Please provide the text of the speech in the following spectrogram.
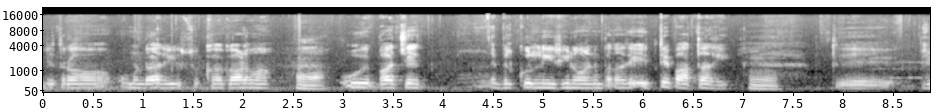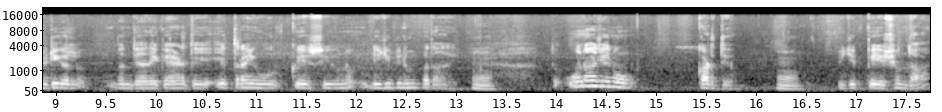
ਜਿਸ ਤਰ੍ਹਾਂ ਉਹ ਮੁੰਡਾ ਸੀ ਸੁੱਖਾ ਕਾਲਵਾ ਹਾਂ। ਉਹ ਬਾਅਦ ਚ ਬਿਲਕੁਲ ਨਹੀਂ ਸੀ ਨਾ ਉਹਨੂੰ ਪਤਾ ਤੇ ਇੱਥੇ ਪਾਤਾ ਸੀ। ਹੂੰ। ਤੇ ਪੋਲੀਟੀਕਲ ਬੰਦਿਆਂ ਦੇ ਕਹਿਣ ਤੇ ਇਸ ਤਰ੍ਹਾਂ ਹੀ ਹੋਰ ਕੇਸ ਸੀ ਉਹਨੂੰ ਡੀਜੀਪੀ ਨੂੰ ਵੀ ਪਤਾ ਸੀ। ਹੂੰ। ਤੇ ਉਹਨਾਂ ਜਿਹਨੂੰ ਕੱਢ ਦਿਓ। ਹੂੰ। ਵੀ ਜੇ ਪੇਸ਼ ਹੁੰਦਾ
